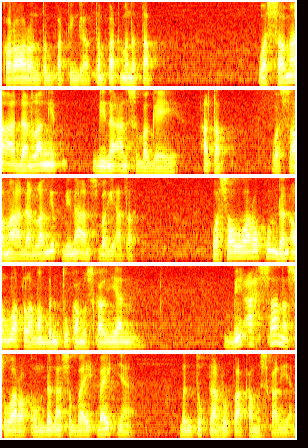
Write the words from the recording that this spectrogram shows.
kororon tempat tinggal tempat menetap. Wasama dan langit binaan sebagai atap. Wasama dan langit binaan sebagai atap wasawwarokum dan Allah telah membentuk kamu sekalian. Bi ahsana suwarakum dengan sebaik-baiknya bentuk dan rupa kamu sekalian.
